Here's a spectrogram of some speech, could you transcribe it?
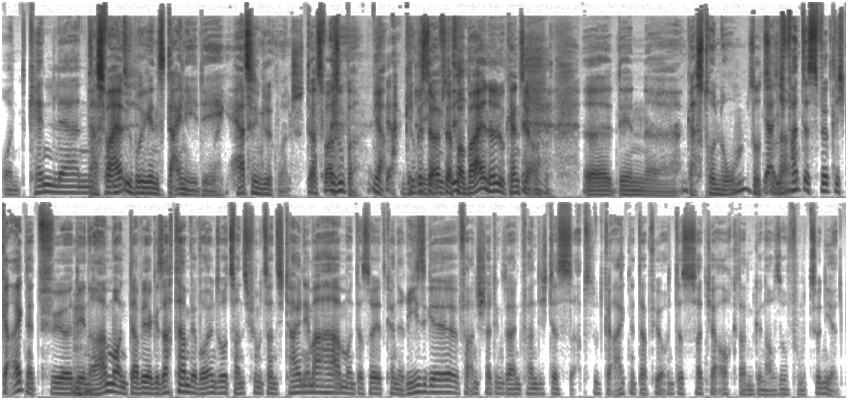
und kennenlernen. Das war ja übrigens deine Idee. Herzlichen Glückwunsch. Das war super. Ja, ja du bist ja öfter vorbei, ne? du kennst ja auch äh, den äh, Gastronom sozusagen. Ja, ich fand es wirklich geeignet für mhm. den Rahmen und da wir gesagt haben, wir wollen so 20, 25 Teilnehmer haben und das soll jetzt keine riesige Veranstaltung Veranstaltung sein, fand ich das absolut geeignet dafür und das hat ja auch dann genauso funktioniert.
